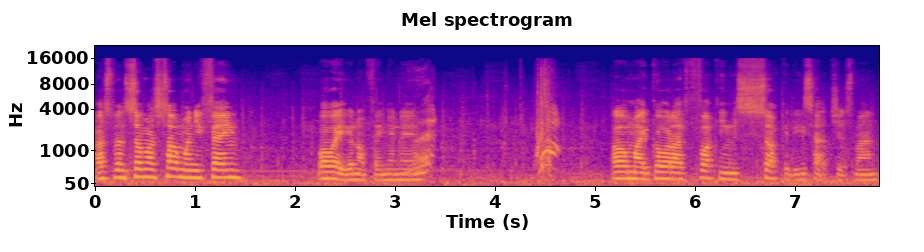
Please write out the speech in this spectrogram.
I spent so much time on you, Thing. Oh wait, you're not Feng, you're. Oh my god, I fucking suck at these hatchets, man.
